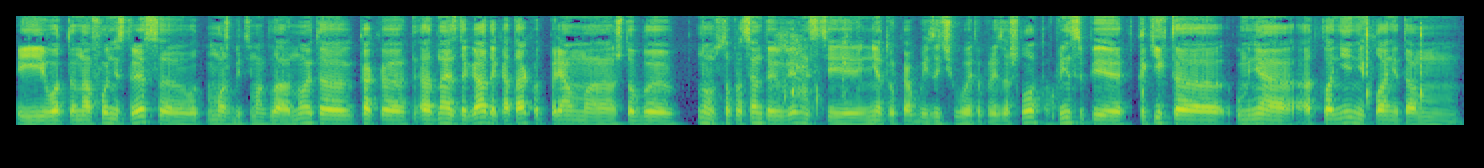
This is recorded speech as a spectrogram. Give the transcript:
И вот на фоне стресса, вот, может быть, могла, но это как э, одна из догадок, а так вот прям, чтобы ну, стопроцентной уверенности нету, как бы, из-за чего это произошло. В принципе, каких-то у меня отклонений в плане там,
